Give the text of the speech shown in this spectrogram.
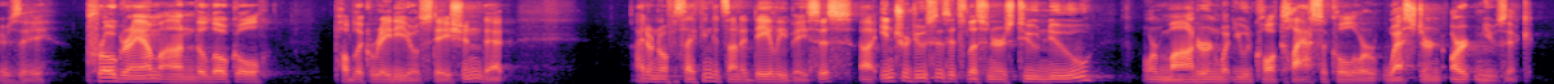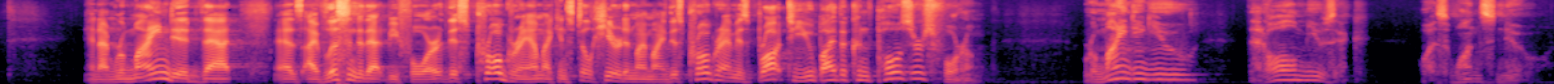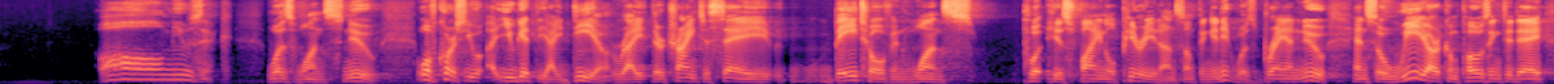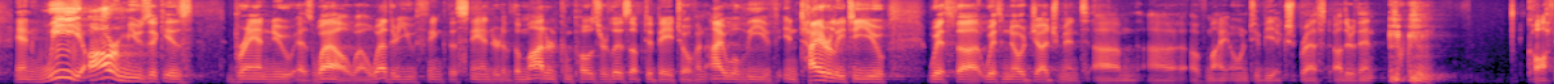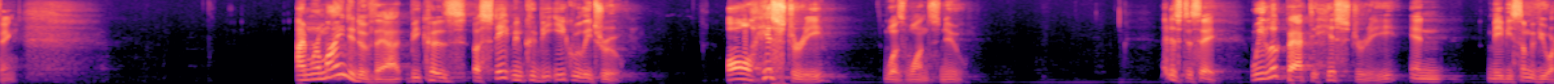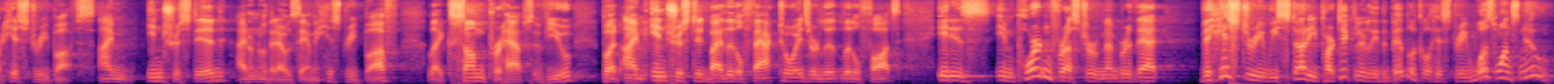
There's a program on the local public radio station that I don't know if it's, I think it's on a daily basis, uh, introduces its listeners to new or modern, what you would call classical or Western art music. And I'm reminded that as I've listened to that before, this program, I can still hear it in my mind, this program is brought to you by the Composers Forum, reminding you that all music was once new. All music was once new. Well, of course, you, you get the idea, right? They're trying to say Beethoven once put his final period on something and it was brand new. And so we are composing today and we, our music is brand new as well. Well, whether you think the standard of the modern composer lives up to Beethoven, I will leave entirely to you with, uh, with no judgment um, uh, of my own to be expressed other than coughing. I'm reminded of that because a statement could be equally true. All history was once new. That is to say, we look back to history, and maybe some of you are history buffs. I'm interested, I don't know that I would say I'm a history buff, like some perhaps of you, but I'm interested by little factoids or little thoughts. It is important for us to remember that the history we study, particularly the biblical history, was once new.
